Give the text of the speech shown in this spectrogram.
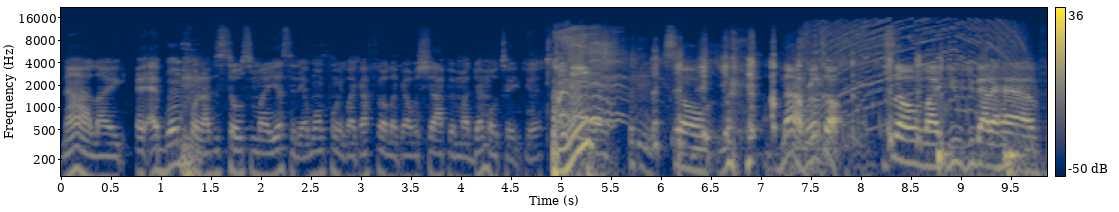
Nah, like at, one point, I just told somebody yesterday. At one point, like I felt like I was shopping my demo tape. Yeah. Mm-hmm. So, nah, real talk. So, like you, you gotta have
